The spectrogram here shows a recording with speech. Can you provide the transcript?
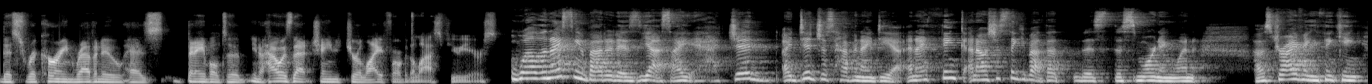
this recurring revenue has been able to you know how has that changed your life over the last few years well the nice thing about it is yes i did i did just have an idea and i think and i was just thinking about that this this morning when I was driving thinking,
